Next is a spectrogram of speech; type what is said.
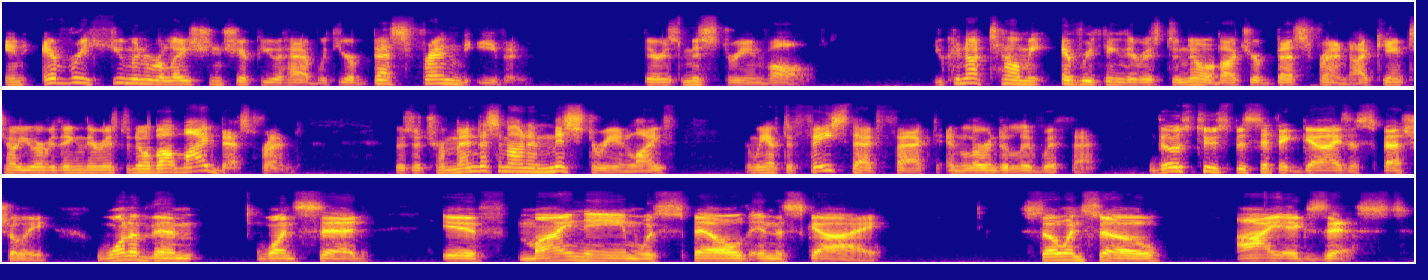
In every human relationship you have, with your best friend, even, there is mystery involved. You cannot tell me everything there is to know about your best friend. I can't tell you everything there is to know about my best friend. There's a tremendous amount of mystery in life, and we have to face that fact and learn to live with that. those two specific guys especially one of them once said if my name was spelled in the sky so and so i exist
